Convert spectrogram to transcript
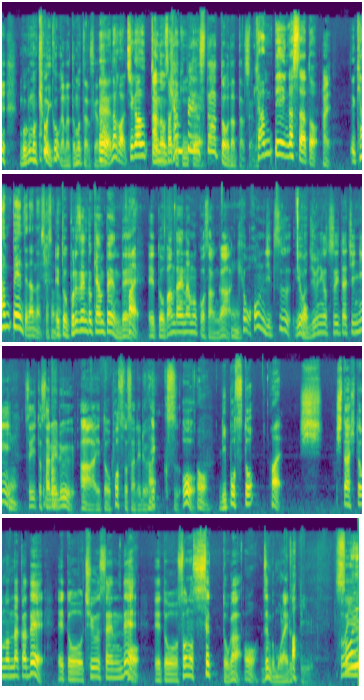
僕も今日行こうかなと思ったんですけど、ええ、なんか違うっていうのをさっき聞いて。キャンペーンスタートだったんですよね。キャンペーンがスタート。はいキャンペーンって何なんですか？その、えっと、プレゼントキャンペーンで、はい、えっと、バンダイナムコさんが、うん、今日本日要は12月1日にツイートされる、うん、あえっと、ポストされる X をリポストし,、した人の中で、えっと、抽選で、えっと、そのセットが全部もらえるっていう。そういう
